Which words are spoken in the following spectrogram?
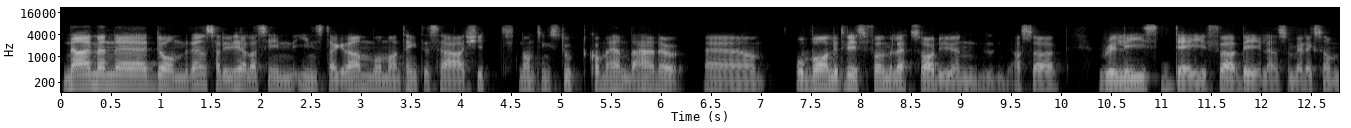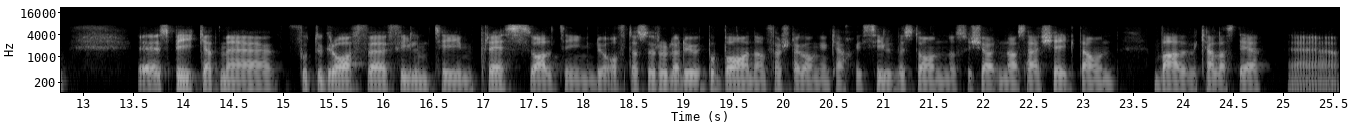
Nej men eh, de rensade ju hela sin Instagram och man tänkte så här shit någonting stort kommer hända här nu. Och vanligtvis Formel 1 så har du ju en alltså, release day för bilen som är liksom eh, spikat med fotografer, filmteam, press och allting. Du, ofta så rullar du ut på banan första gången kanske i Silverstone och så kör du några så här shakedown varv kallas det. Eh,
